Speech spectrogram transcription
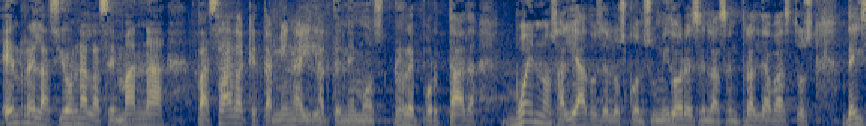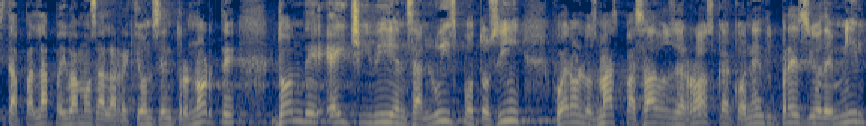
en relación a la semana pasada, que también ahí la tenemos reportada. Buenos aliados de los consumidores en la central de abastos de Iztapalapa. Y vamos a la región centro-norte, donde HEB en San Luis Potosí fueron los más pasados de rosca con el precio de mil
